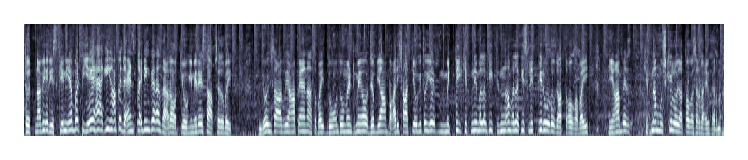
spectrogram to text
तो इतना भी रिस्की नहीं है। बट ये है कि यहाँ पे लैंड स्लाइडिंग वगैरह ज़्यादा होती होगी, मेरे हिसाब से तो भाई। जो हिसाब यहाँ पे है ना तो भाई दो दो मिनट में और जब यहाँ बारिश आती होगी तो ये मिट्टी कितनी मतलब कि कितना मतलब कि स्लिपी रोड हो जाता होगा भाई। यहाँ पे कितना मुश्किल हो जाता होगा सर्वाइव करना।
